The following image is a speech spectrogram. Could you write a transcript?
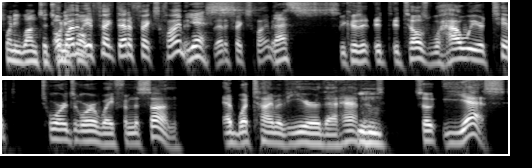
21 to oh, 24. by the way, in fact, that affects climate. yes. That affects climate. That's because it, it, it tells how we are tipped towards or away from the sun at what time of year that happens. Mm-hmm. So, yes.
